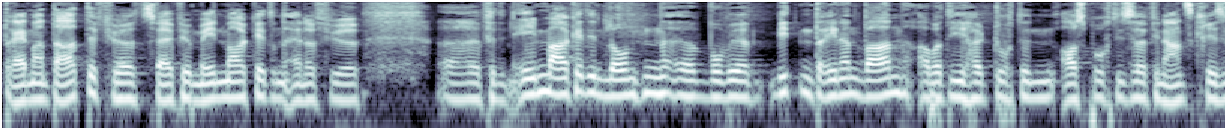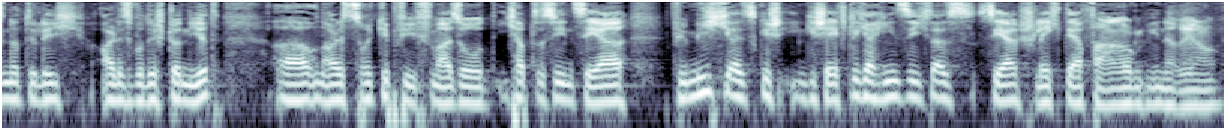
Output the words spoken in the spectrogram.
drei Mandate für zwei für Main Market und einer für, äh, für den AIM Market in London, äh, wo wir mittendrin waren, aber die halt durch den Ausbruch dieser Finanzkrise natürlich alles wurde storniert äh, und alles zurückgepfiffen. Also ich habe das in sehr, für mich als in geschäftlicher Hinsicht als sehr schlechte Erfahrung in Erinnerung.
